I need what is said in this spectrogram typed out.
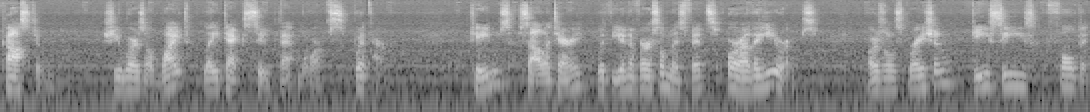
Costume She wears a white latex suit that morphs with her. Teams Solitary with Universal Misfits or other heroes. Original inspiration DC's Folding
